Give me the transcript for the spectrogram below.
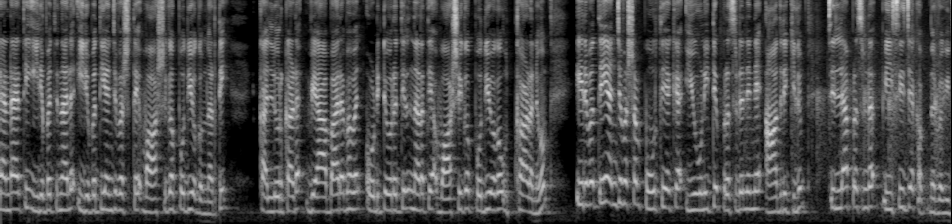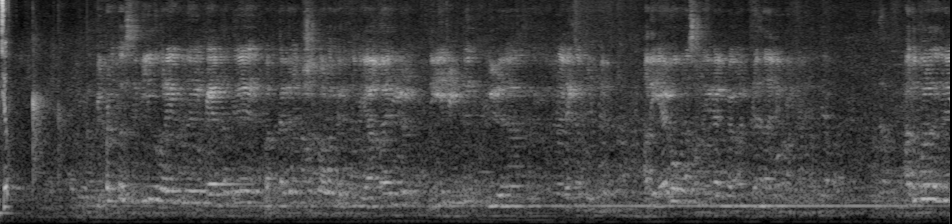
രണ്ടായിരത്തി ഇരുപത്തിനാല് ഇരുപത്തിയഞ്ച് വർഷത്തെ വാർഷിക പൊതുയോഗം നടത്തി. കല്ലൂർക്കാട് വ്യാപാര ഭവൻ ഓഡിറ്റോറിയത്തിൽ നടത്തിയ വാർഷിക പൊതുയോഗ ഉദ്ഘാടനവും ഇരുപത്തിയഞ്ച് വർഷം പൂർത്തിയാക്കിയ യൂണിറ്റ് പ്രസിഡന്റിനെ ആദരിക്കലും ജില്ലാ പ്രസിഡന്റ് പി സി ജേക്കബ് നിർവഹിച്ചു. ഇപ്പോഴത്തെ സ്ഥിതി എന്ന് പറയുന്നത് കേരളത്തിലെ പത്തര ലക്ഷത്തോളം വരുന്ന വ്യാപാരികൾ നേരിട്ട് രംഗത്തുണ്ട്. അത് ഏകോപന സമിതികൾ എന്നാലും അതുപോലെ തന്നെ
